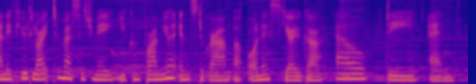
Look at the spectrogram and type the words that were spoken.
And if you'd like to message me, you can find me on Instagram at Honest Yoga LDN.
